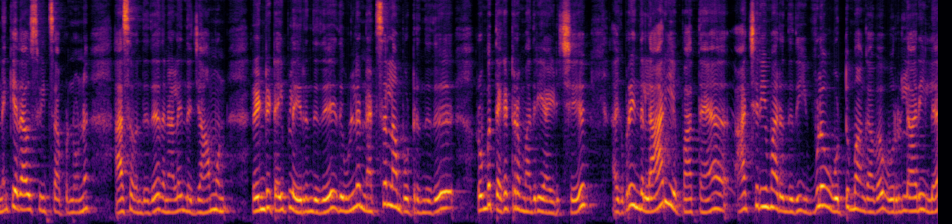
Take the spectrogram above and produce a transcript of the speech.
எனக்கு ஏதாவது ஸ்வீட் சாப்பிட்ணுன்னு ஆசை வந்தது. அதனால் இந்த ஜாமுன் ரெண்டு டைப்பில் இருந்தது. இது உள்ள நட்ஸ் எல்லாம் போட்டிருந்தது. ரொம்ப திகட்டுற மாதிரி ஆயிடுச்சு. அதுக்கப்புறம் இந்த லாரியை பார்த்தேன். ஆச்சரியமாக இருந்தது. இவ்வளோ ஒட்டுமாங்காவை ஒரு லாரியில்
